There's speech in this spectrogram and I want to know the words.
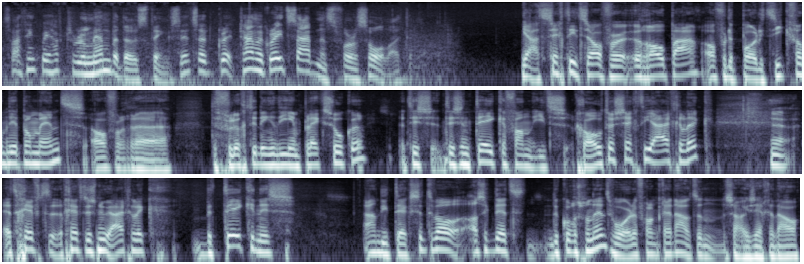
So I think we have to remember those things. It's a great time of great sadness for us all, I think. Ja, het zegt iets over Europa, over de politiek van dit moment, over uh, de vluchtelingen die een plek zoeken. Het is, het is een teken van iets groters, zegt hij eigenlijk. Ja. Het geeft, geeft dus nu eigenlijk betekenis aan die teksten. Terwijl als ik net de correspondent hoorde, Frank Renaud, dan zou je zeggen: Nou,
